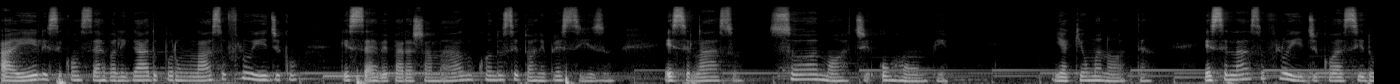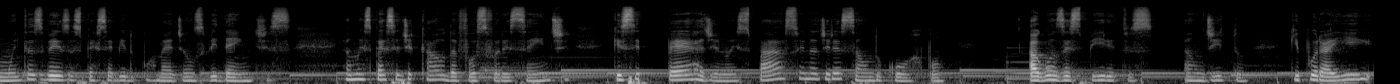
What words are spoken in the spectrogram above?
a ele se conserva ligado por um laço fluídico que serve para chamá-lo quando se torne preciso. Esse laço só a morte o rompe. E aqui uma nota. Esse laço fluídico ha sido muitas vezes percebido por médiums videntes. É uma espécie de cauda fosforescente que se perde no espaço e na direção do corpo. Alguns espíritos hão dito que por aí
